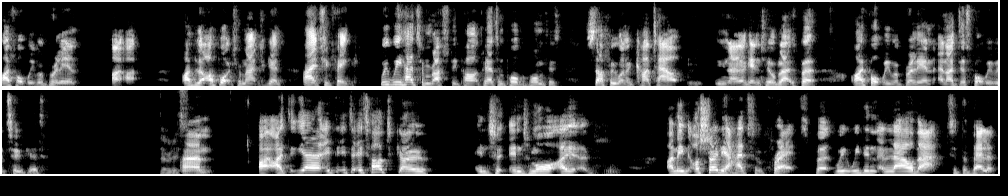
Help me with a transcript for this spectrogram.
I thought we were brilliant. I, I, have I've watched the match again. I actually think we, we had some rusty parts. We had some poor performances, stuff we want to cut out, you know, against All Blacks. But I thought we were brilliant, and I just thought we were too good. There it is. Um, I, I yeah, it, it, it's hard to go into into more. I I mean, Australia had some threats, but we, we didn't allow that to develop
